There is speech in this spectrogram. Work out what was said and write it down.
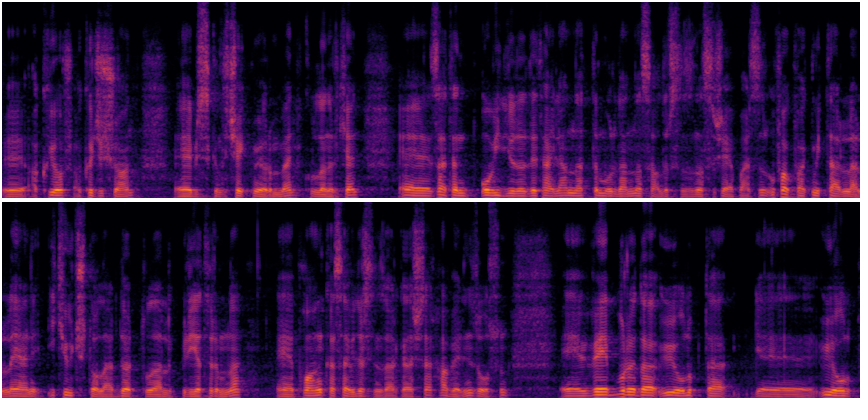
e, akıyor. Akıcı şu an. E, bir sıkıntı çekmiyorum ben kullanırken. E, zaten o videoda detaylı anlattım. Buradan nasıl alırsınız, nasıl şey yaparsınız. Ufak ufak miktarlarla yani 2-3 dolar, 4 dolarlık bir yatırımla e, puan kasabilirsiniz arkadaşlar. Haberiniz olsun. E, ve burada üye olup da e, üye olup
